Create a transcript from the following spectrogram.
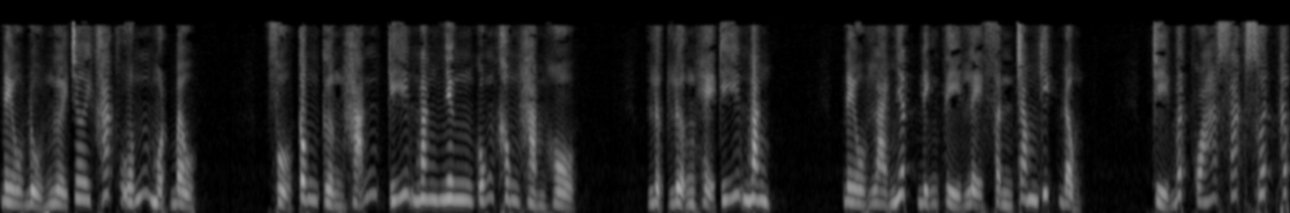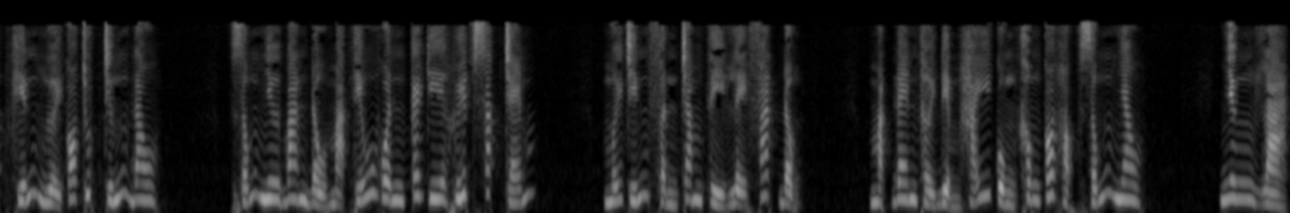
Đều đủ người chơi khác uống một bầu. Phủ công cường hãn kỹ năng nhưng cũng không hàm hồ. Lực lượng hệ kỹ năng. Đều là nhất định tỷ lệ phần trăm kích động. Chỉ bất quá xác suất thấp khiến người có chút chứng đau. Giống như ban đầu mạc thiếu quân cái kia huyết sắc chém. Mới 9% tỷ lệ phát động. Mặt đen thời điểm hãy cùng không có học giống nhau. Nhưng là.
